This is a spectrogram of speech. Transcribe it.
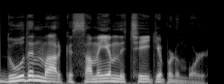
ദൂതന്മാർക്ക് സമയം നിശ്ചയിക്കപ്പെടുമ്പോൾ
